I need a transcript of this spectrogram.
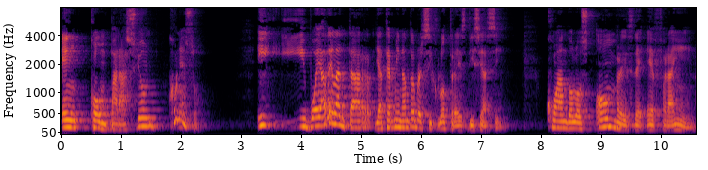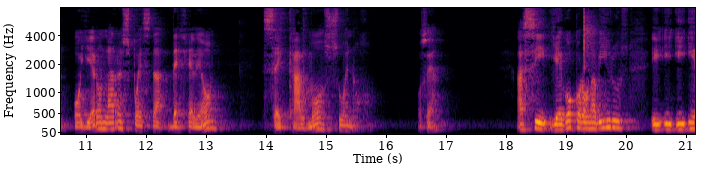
en comparación con eso. Y, y voy a adelantar, ya terminando el versículo 3, dice así. Cuando los hombres de Efraín oyeron la respuesta de Gedeón, se calmó su enojo. O sea, así llegó coronavirus y, y, y,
